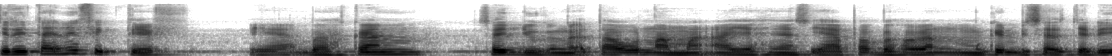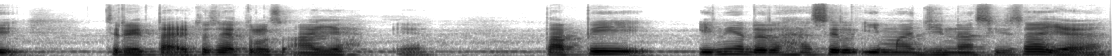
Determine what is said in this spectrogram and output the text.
cerita ini fiktif ya, bahkan saya juga nggak tahu nama ayahnya siapa, bahkan mungkin bisa jadi cerita itu saya tulis ayah ya. Tapi ini adalah hasil imajinasi saya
